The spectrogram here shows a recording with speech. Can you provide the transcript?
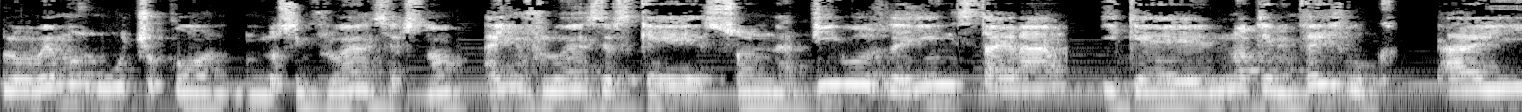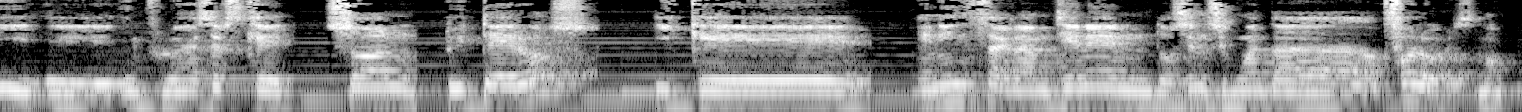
Lo vemos mucho con los influencers, ¿no? Hay influencers que son nativos de Instagram y que no tienen Facebook. Hay eh, influencers que son tuiteros y que en Instagram tienen 250 followers, ¿no?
